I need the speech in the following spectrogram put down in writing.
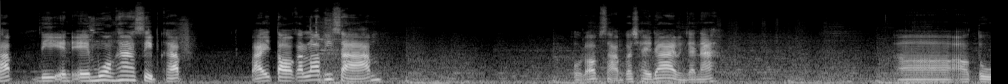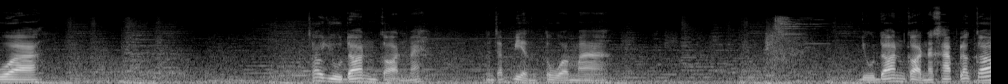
รับ DNA ม่วง 50 ครับ ไปต่อกันรอบที่3โอ้รอบ3ก็ใช้ได้เหมือนกันนะเออเอาตัว เจ้ายูดอนก่อนไหมมันจะเปลี่ยนตัวมายูดอนก่อนนะครับ แล้วก็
